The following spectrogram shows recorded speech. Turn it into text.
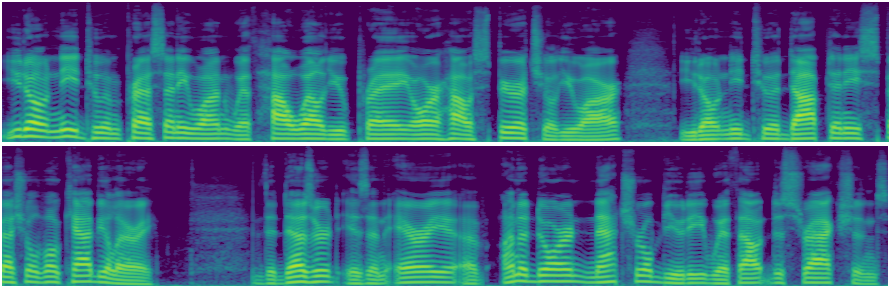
You don't need to impress anyone with how well you pray or how spiritual you are. You don't need to adopt any special vocabulary. The desert is an area of unadorned natural beauty without distractions.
